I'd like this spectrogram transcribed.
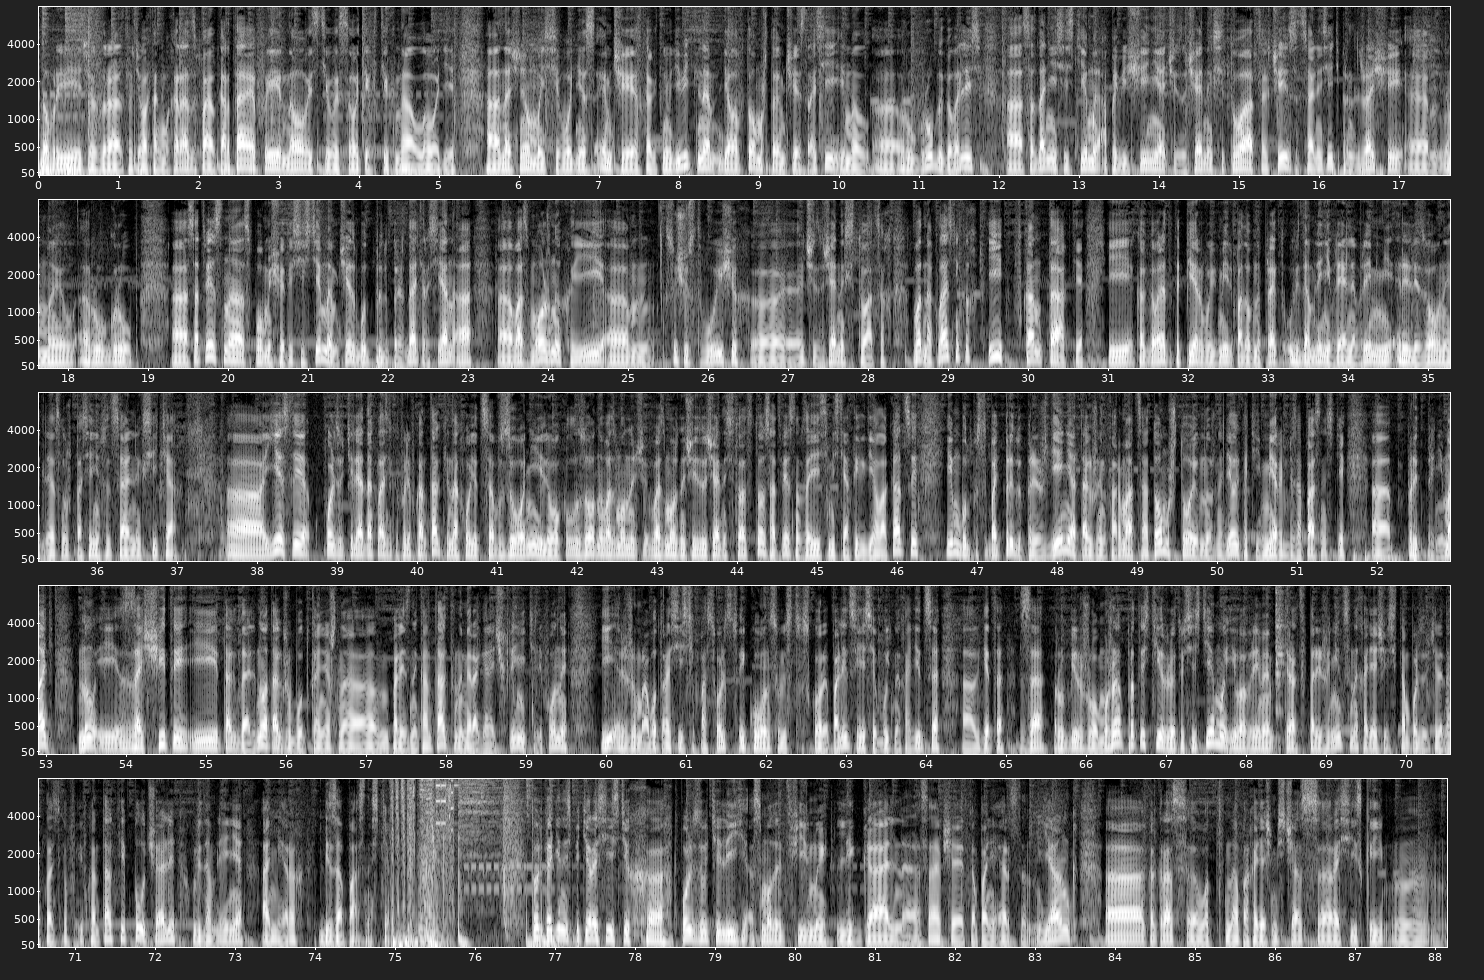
Добрый вечер, здравствуйте. Вахтанг Махарадзе, Павел Картаев и новости высоких технологий. А начнем мы сегодня с МЧС. Как это неудивительно, дело в том, что МЧС России и Mail.ru Group договорились о создании системы оповещения о чрезвычайных ситуациях через социальные сети, принадлежащие э, Mail.ru Group. А, соответственно, с помощью этой системы МЧС будут предупреждать россиян о, о возможных и э, существующих э, чрезвычайных ситуациях в Одноклассниках и в ВКонтакте. И, как говорят, это первый в мире подобный проект уведомлений в реальном времени, реализованный для служб спасения в социальных сетях. А, если пользователи Одноклассников или ВКонтакте находятся в зоне или около зоны возможно, возможно чрезвычайной ситуации, то, соответственно, в зависимости от их геолокации, им будут поступать предупреждения, а также информация о том, что им нужно делать, какие меры безопасности э, предпринимать, ну и защиты и так далее. Ну, а также будут, конечно, полезные контакты, номера горячих линий, телефоны и режим работы российских посольств и консульств скорой полиции, если будет находиться где-то за рубежом. Уже протестировали эту систему систему, и во время теракта в Париже Ницце находящиеся там пользователи Одноклассников и ВКонтакте получали уведомления о мерах безопасности. Только один из пяти российских э, пользователей смотрит фильмы легально, сообщает компания Ernst Young. Э, как раз э, вот на проходящем сейчас российской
